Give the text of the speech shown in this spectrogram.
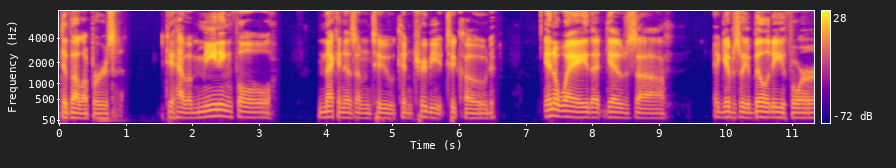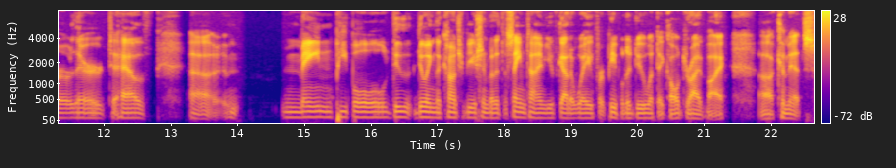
developers to have a meaningful mechanism to contribute to code in a way that gives uh, it gives the ability for there to have uh, main people do doing the contribution, but at the same time, you've got a way for people to do what they call drive-by uh, commits,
